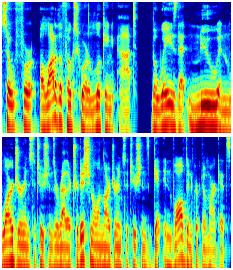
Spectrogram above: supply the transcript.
So, for a lot of the folks who are looking at the ways that new and larger institutions, or rather traditional and larger institutions, get involved in crypto markets,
